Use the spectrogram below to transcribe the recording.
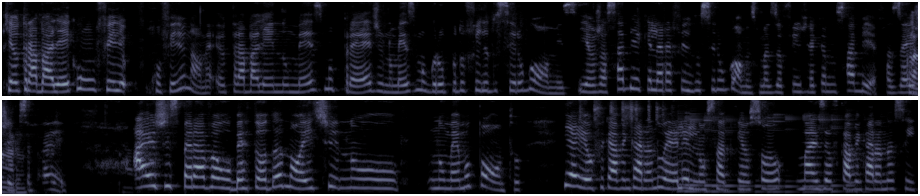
Que eu trabalhei com o filho, com o filho não, né? Eu trabalhei no mesmo prédio, no mesmo grupo do filho do Ciro Gomes. E eu já sabia que ele era filho do Ciro Gomes, mas eu fingia que eu não sabia, fazia Claro. egípcia pra ele. Aí eu esperava Uber toda noite no, no mesmo ponto. E aí eu ficava encarando ele, ele não sabe quem eu sou, mas eu ficava encarando assim:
